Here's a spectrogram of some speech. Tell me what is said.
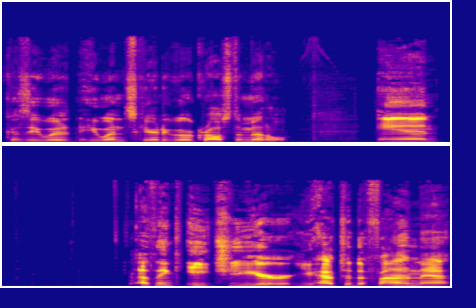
because he would he wasn't scared to go across the middle, and I think each year you have to define that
